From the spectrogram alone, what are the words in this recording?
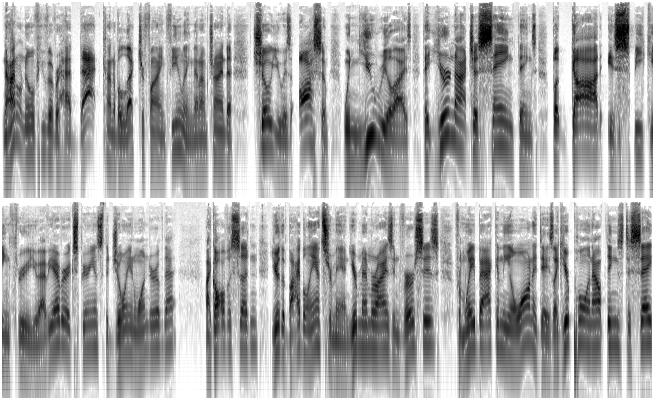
Now, I don't know if you've ever had that kind of electrifying feeling that I'm trying to show you is awesome when you realize that you're not just saying things, but God is speaking through you. Have you ever experienced the joy and wonder of that? Like all of a sudden, you're the Bible answer man. You're memorizing verses from way back in the Awana days. Like you're pulling out things to say,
